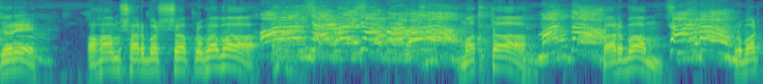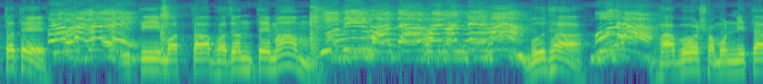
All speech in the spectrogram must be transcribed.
জোরে। অহম সর্বস্ব প্রভব। মত্ত। সর্বম। প্রবর্ততে ইতি মত্তা ভজন্তে মাম। বুধা। ভাব সমন্বিতা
